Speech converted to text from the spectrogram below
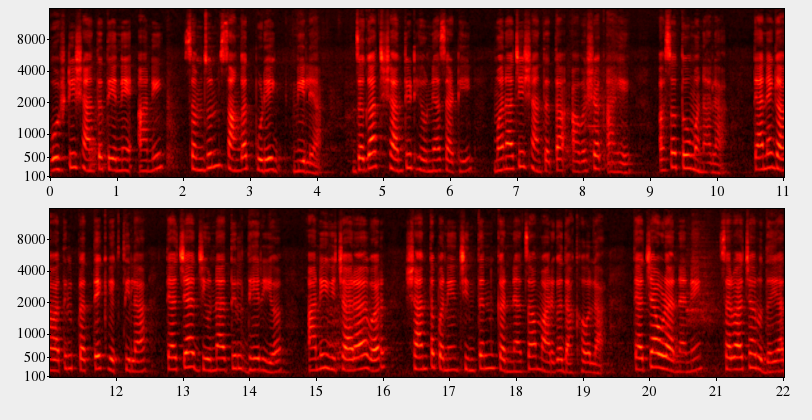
गोष्टी शांततेने आणि समजून सांगत पुढे नेल्या. जगात शांती ठेवण्यासाठी मनाची शांतता आवश्यक आहे असं तो म्हणाला. त्याने गावातील प्रत्येक व्यक्तीला त्याच्या जीवनातील धैर्य आणि विचारावर शांतपणे चिंतन करण्याचा मार्ग दाखवला. त्याच्या उडाण्याने सर्वांच्या हृदयात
